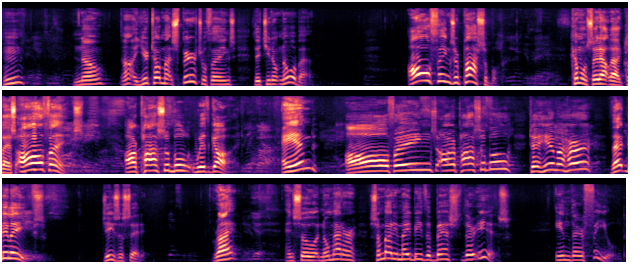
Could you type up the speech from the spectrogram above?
Hmm? No. Uh-uh. You're talking about spiritual things that you don't know about. All things are possible. Come on, say it out loud, class. All things are possible with God. And all things are possible to him or her that believes. Jesus said it. Right? And so, no matter, somebody may be the best there is in their field,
